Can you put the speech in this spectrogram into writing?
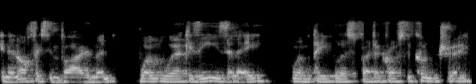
in an office environment won't work as easily when people are spread across the country.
